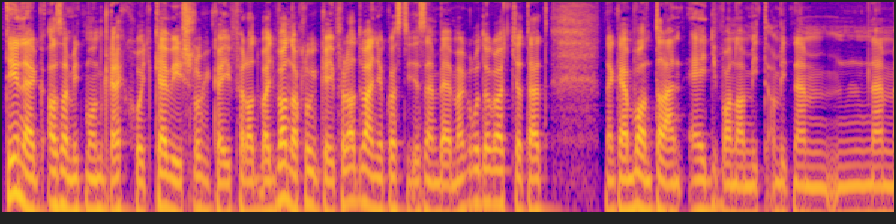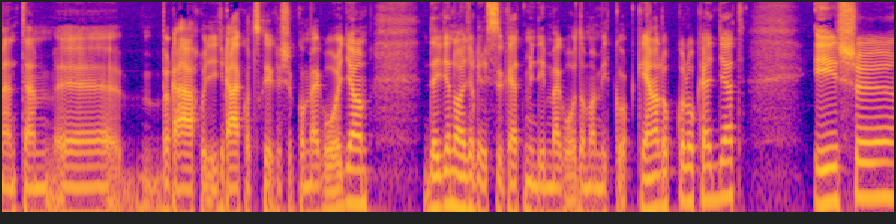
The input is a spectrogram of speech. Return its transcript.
tényleg az, amit mond Greg, hogy kevés logikai feladvány, vagy vannak logikai feladványok, azt így az ember megoldogatja, tehát nekem van talán egy van, amit, amit nem, nem mentem ö, rá, hogy így rákockék, és akkor megoldjam, de így a nagy részüket mindig megoldom, amikor kiállokkolok egyet, és ö,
